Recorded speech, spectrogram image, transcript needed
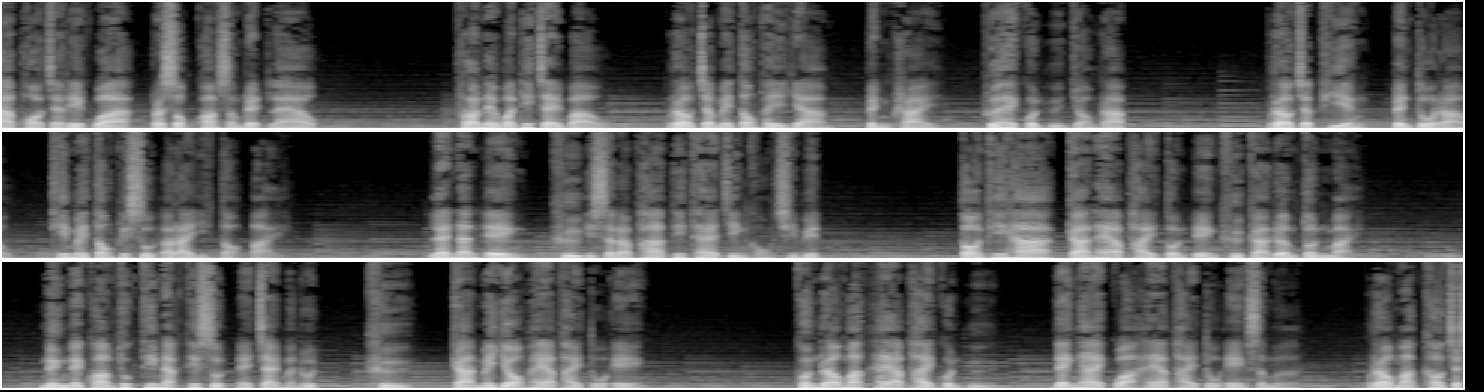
ค่าพอจะเรียกว่าประสบความสำเร็จแล้ว เพราะในวันที่ใจเบา เราจะไม่ต้องพยายาม เป็นใคร เพื่อให้คนอื่นยอมรับ เราจะเพียงเป็นตัวเราที่ไม่ต้องพิสูจน์อะไรอีกต่อไป และนั่นเองคืออิสรภาพที่แท้จริงของชีวิต ตอนที่ 5 การให้อภัยตนเองคือการเริ่มต้นใหม่ หนึ่งในความทุกข์ที่หนักที่สุดในใจมนุษย์ คือการไม่ยอมให้อภัยตัวเอง คนเรามักให้อภัยคนอื่น ได้ง่ายกว่าให้อภัยตัวเองเสมอ เรามักเข้าใจ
